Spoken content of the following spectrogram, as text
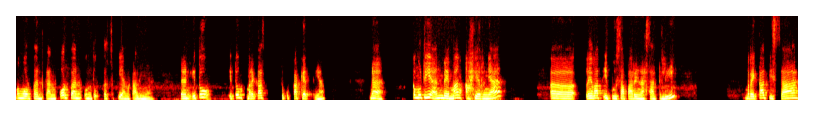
mengorbankan korban untuk kesekian kalinya. Dan itu itu mereka cukup kaget ya. Nah, kemudian memang akhirnya eh, lewat Ibu Saparina Sadli mereka bisa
